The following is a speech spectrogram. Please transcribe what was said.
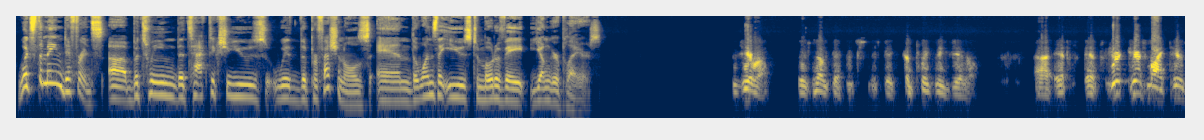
What's the main difference uh, between the tactics you use with the professionals and the ones that you use to motivate younger players? Zero. There's no difference. It's completely zero. Uh, if if here, here's my here's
